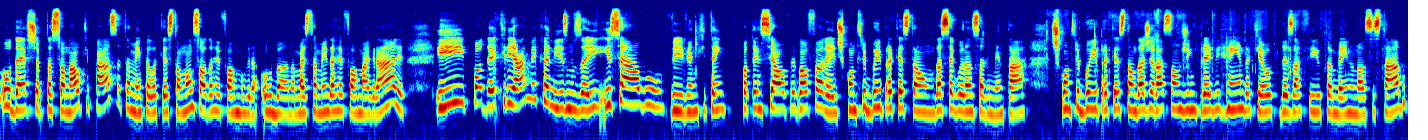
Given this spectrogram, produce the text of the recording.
o déficit habitacional, que passa também pela questão não só da reforma urbana, mas também da reforma agrária, e poder criar mecanismos aí. Isso é algo, Vivian, que tem potencial, igual eu falei, de contribuir para a questão da segurança alimentar, de contribuir para a questão da geração de emprego e renda, que é outro desafio também no nosso estado,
